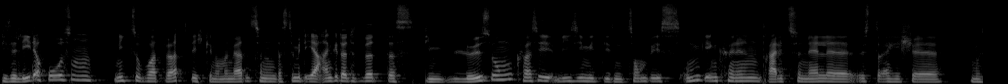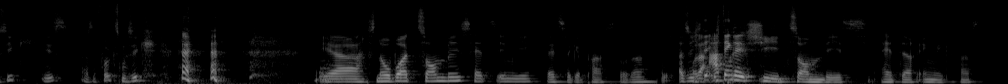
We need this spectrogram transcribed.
diese Lederhosen nicht so wortwörtlich genommen werden, sondern dass damit eher angedeutet wird, dass die Lösung quasi, wie sie mit diesen Zombies umgehen können, traditionelle österreichische Musik ist, also Volksmusik. ja, Snowboard-Zombies hätte es irgendwie besser gepasst, oder? Also oder Après-Ski-Zombies hätte auch irgendwie gepasst.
